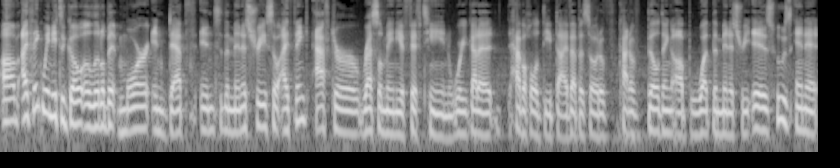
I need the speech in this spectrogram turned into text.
um, I think we need to go a little bit more in depth into the ministry. So I think after WrestleMania 15, we got to have a whole deep dive episode of kind of building up what the ministry is, who's in it,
